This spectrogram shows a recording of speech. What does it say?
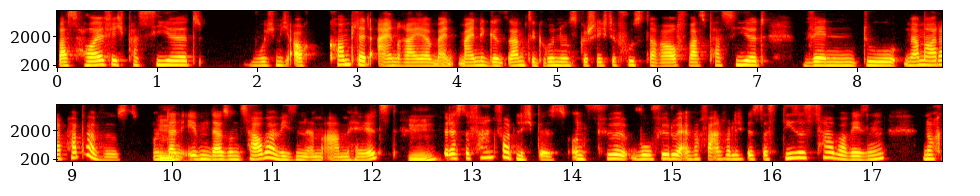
was häufig passiert, wo ich mich auch komplett einreihe. Mein, meine gesamte Gründungsgeschichte fußt darauf, was passiert, wenn du Mama oder Papa wirst und mhm. dann eben da so ein Zauberwesen im Arm hältst, mhm. für das du verantwortlich bist und für wofür du einfach verantwortlich bist, dass dieses Zauberwesen noch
